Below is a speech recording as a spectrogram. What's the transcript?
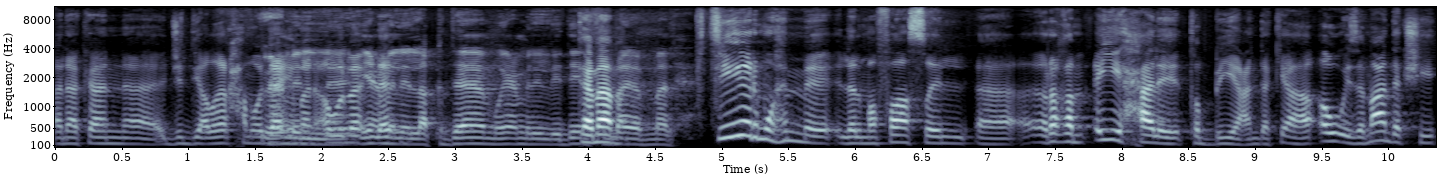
أنا كان آه، جدي الله يرحمه دائما أول ما يعمل الأقدام ويعمل اليدين تماماً. بملح. كثير مهمة للمفاصل آه، رغم أي حالة طبية عندك إياها أو إذا ما عندك شيء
